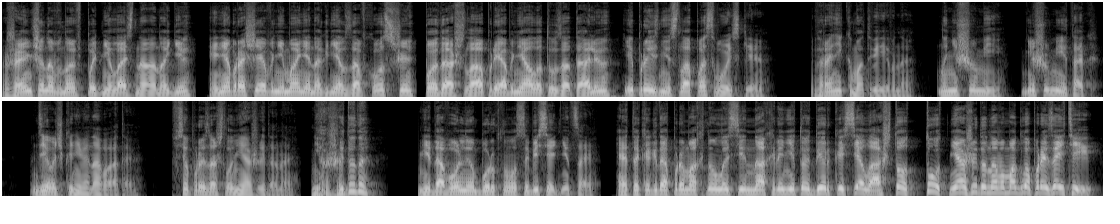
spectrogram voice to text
женщина вновь поднялась на ноги и, не обращая внимания на гнев завхозши, подошла, приобняла ту за талию и произнесла по-свойски. «Вероника Матвеевна, ну не шуми, не шуми так. Девочка не виновата. Все произошло неожиданно». «Неожиданно?» Недовольно буркнула собеседница. «Это когда промахнулась и нахрен не той дыркой села, а что тут неожиданного могло произойти?»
